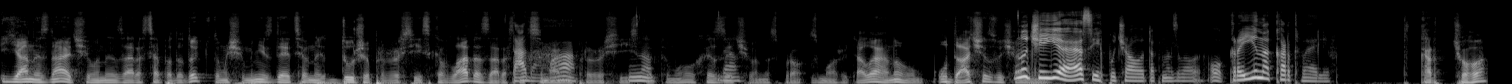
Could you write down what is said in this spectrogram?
я не знаю, чи вони зараз це подадуть, тому що мені здається, в них дуже проросійська влада зараз, Та-да. максимально проросійська. Ну, тому хези, да. чи вони спро- зможуть. Але ну, удачі, звичайно. Ну, чи ЄС їх почало так назвали. О, країна картвелів. Карт чого?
